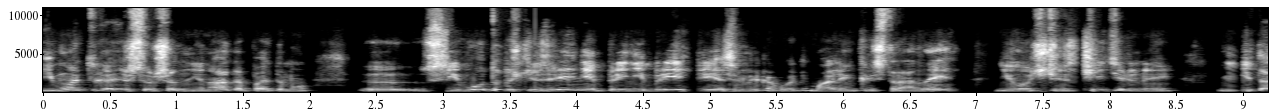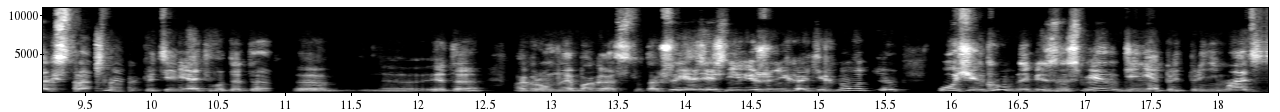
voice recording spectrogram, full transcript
ему это, конечно, совершенно не надо, поэтому э, с его точки зрения пренебречь интересами какой-то маленькой страны, не очень значительной, не так страшно, потерять вот это, э, э, это огромное богатство. Так что я здесь не вижу никаких... Ну, вот э, очень крупный бизнесмен, гениальный предприниматель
